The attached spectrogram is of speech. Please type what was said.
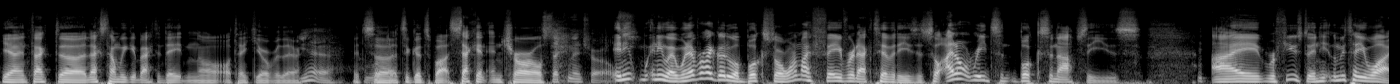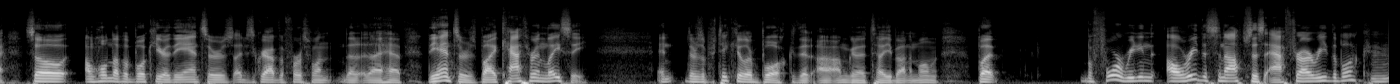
Yeah, in fact, uh, next time we get back to Dayton, I'll, I'll take you over there. Yeah. it's uh, it. it's a good spot. Second and Charles. Second and Charles. Any, anyway, whenever I go to a bookstore, one of my favorite activities is so I don't read syn- book synopses. I refuse to. And he- let me tell you why. So I'm holding up a book here, The Answers. I just grabbed the first one that, that I have. The Answers by Catherine Lacey. And there's a particular book that I- I'm going to tell you about in a moment. But before reading, I'll read the synopsis after I read the book. Mm-hmm.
